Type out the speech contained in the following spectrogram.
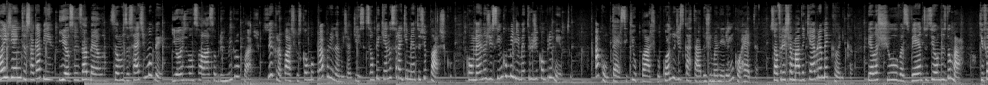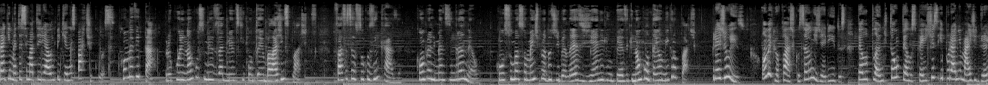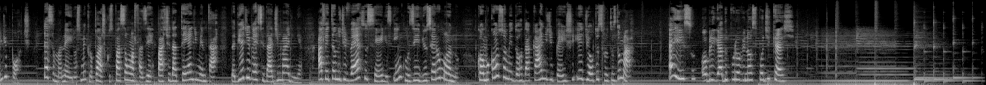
Oi, gente, eu sou a Gabi. E eu sou a Isabela. Somos do sétimo B. E hoje vamos falar sobre os microplásticos. Microplásticos, como o próprio nome já diz, são pequenos fragmentos de plástico, com menos de 5 milímetros de comprimento. Acontece que o plástico, quando descartado de maneira incorreta, sofre a chamada quebra mecânica, pelas chuvas, ventos e ondas do mar, que fragmenta esse material em pequenas partículas. Como evitar? Procure não consumir os alimentos que contêm embalagens plásticas. Faça seus sucos em casa. Compre alimentos em granel. Consuma somente produtos de beleza, higiene e limpeza que não contenham microplástico. Prejuízos. Os microplásticos são ingeridos pelo plâncton, pelos peixes e por animais de grande porte. Dessa maneira, os microplásticos passam a fazer parte da teia alimentar da biodiversidade marinha, afetando diversos seres, inclusive o ser humano, como consumidor da carne de peixe e de outros frutos do mar. É isso. Obrigado por ouvir nosso podcast.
